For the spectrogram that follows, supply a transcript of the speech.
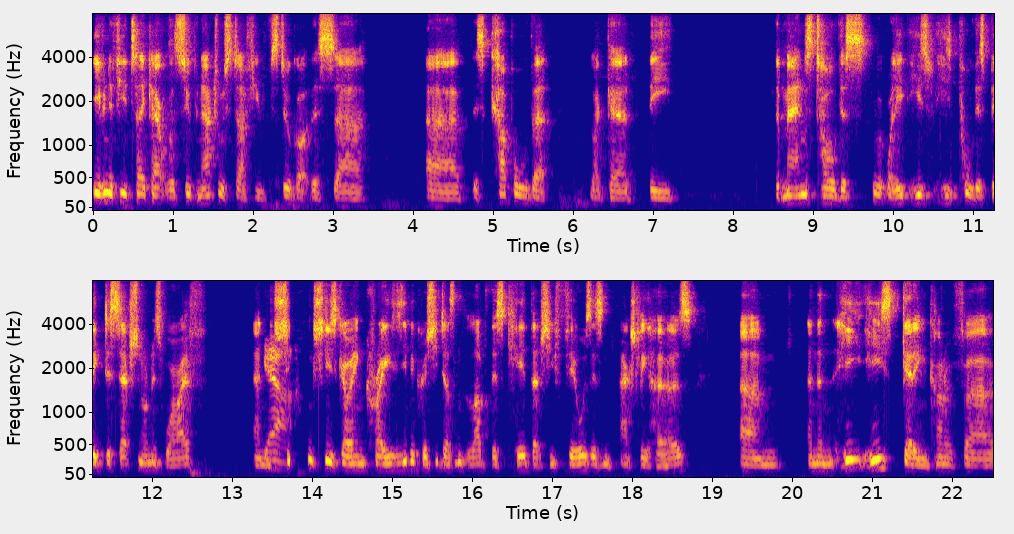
even if you take out all the supernatural stuff, you've still got this uh, uh, this couple that like uh, the the man's told this. Well, he, he's he's pulled this big deception on his wife, and Yeah. she she's going crazy because she doesn't love this kid that she feels isn't actually hers. Um, and then he he's getting kind of uh,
